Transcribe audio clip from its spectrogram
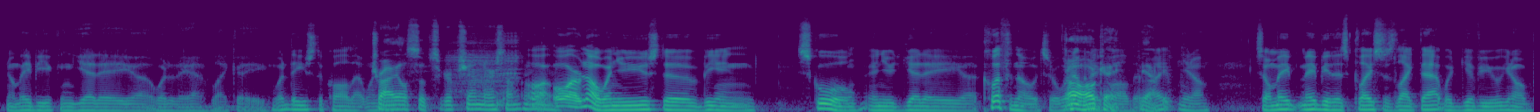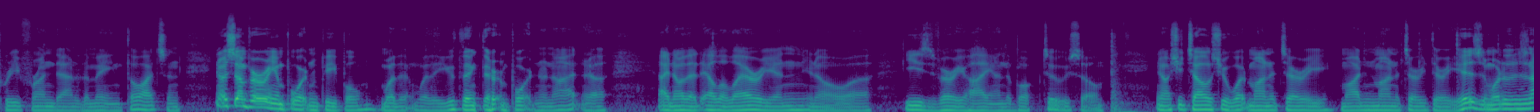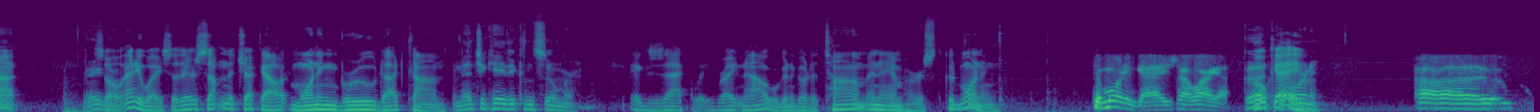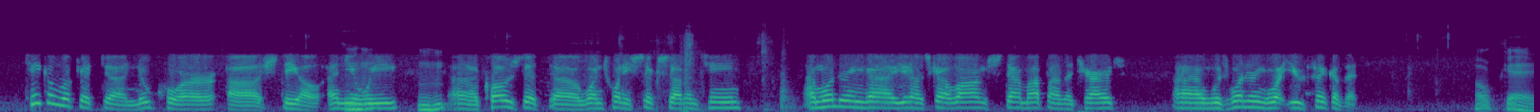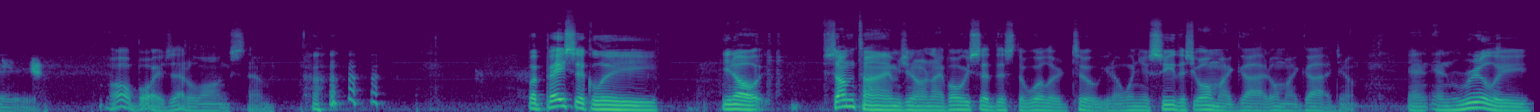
you know, maybe you can get a uh, what do they have like a what did they used to call that one? Trial subscription or something? Or, or no, when you used to be in school and you'd get a uh, Cliff Notes or whatever Oh, they called it, yeah. right? You know, so maybe maybe there's places like that would give you you know a brief rundown of the main thoughts and you know some very important people, whether whether you think they're important or not. Uh, I know that Ella Larian, you know, uh, he's very high on the book too. So, you know, she tells you what monetary modern monetary theory is and what it is not. There you So go. anyway, so there's something to check out. Morningbrew.com. An educated consumer. Exactly. Right now, we're going to go to Tom and Amherst. Good morning. Good morning, guys. How are you? Good. Okay. Good morning. Uh, take a look at uh, Nucor uh, Steel, NUE, Mhm. uh, closed at uh, 126.17. I'm wondering, uh, you know, it's got a long stem up on the charts. Uh, was wondering what you think of it. Okay. Oh boy, is that a long stem. but basically, you know, sometimes, you know, and I've always said this to Willard too, you know, when you see this, you, oh my God, oh my God, you know. And and really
